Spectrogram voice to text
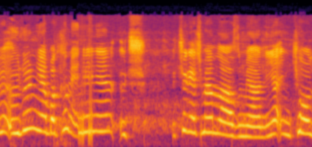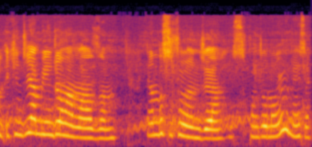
Ve ölün ya bakın Emine'nin 3 3'ü geçmem lazım yani. Ya iki ol, ikinci ya birinci olmam lazım. Yanında sıfır önce. Sıfır önce oluyor mu? Neyse.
